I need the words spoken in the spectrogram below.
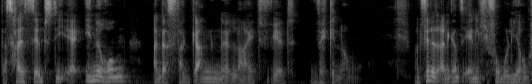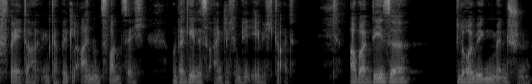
Das heißt, selbst die Erinnerung an das vergangene Leid wird weggenommen. Man findet eine ganz ähnliche Formulierung später in Kapitel 21 und da geht es eigentlich um die Ewigkeit. Aber diese gläubigen Menschen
